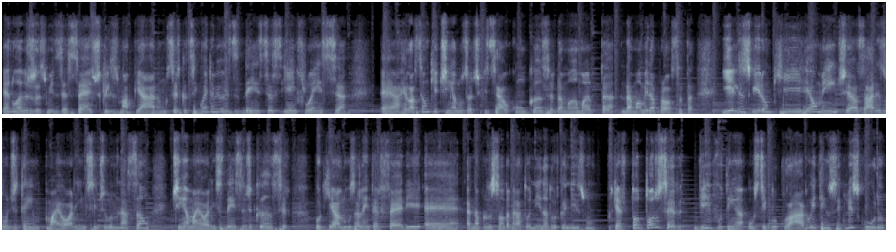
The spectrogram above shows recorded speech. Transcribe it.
é, no ano de 2017 que eles mapearam cerca de 50 mil residências e a influência é, a relação que tinha a luz artificial com o câncer da mama, da, da mama e da próstata. E eles viram que realmente as áreas onde tem maior índice de iluminação tinha maior incidência de câncer, porque a luz ela interfere é, na produção da melatonina do organismo. Porque todo, todo ser vivo tem o ciclo claro e tem o ciclo escuro.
